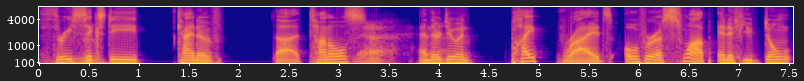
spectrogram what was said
360 kind of uh tunnels Yeah. and they're doing pipe rides over a swamp and if you don't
